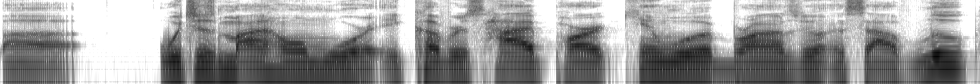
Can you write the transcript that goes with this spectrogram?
Uh, which is my home ward. It covers Hyde Park, Kenwood, Bronzeville, and South Loop.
